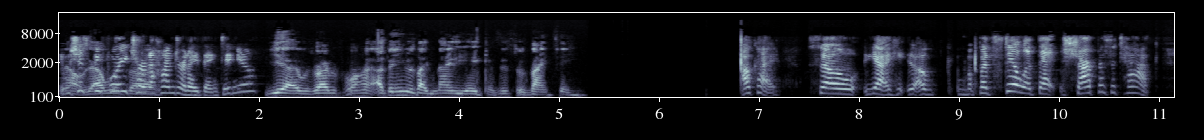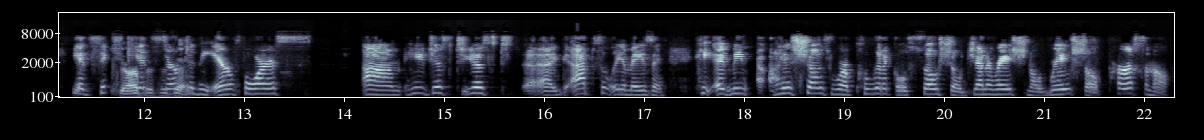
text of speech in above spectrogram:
It was No, just that before was he turned uh, hundred, I think, didn't you? yeah, it was right before. hun- I think he was like 98 because this was 19. Okay, so yeah, he, uh, but but still at that sharpest attack. He had six Sharp kids, as a served tack. in the Air Force. Um, he just, just uh, absolutely amazing. He, I mean, his shows were political, social, generational, racial, personal.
